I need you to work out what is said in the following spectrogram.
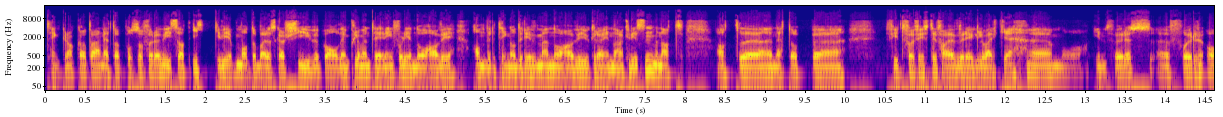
tenker nok at det er nettopp også for å vise at ikke vi på en måte bare skal skyve på all implementering fordi nå har vi andre ting å drive med, nå har vi Ukraina-krisen, men at, at nettopp Fit for 55-regelverket eh, må innføres eh, for å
